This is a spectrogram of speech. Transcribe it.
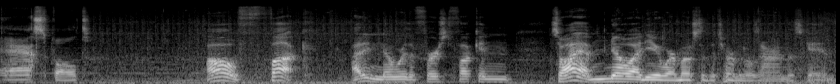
Asphalt. Oh, fuck. I didn't know where the first fucking... So I have no idea where most of the terminals are in this game.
